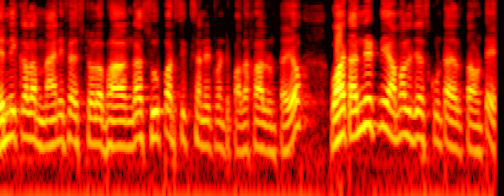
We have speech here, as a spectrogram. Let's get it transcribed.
ఎన్నికల మేనిఫెస్టోలో భాగంగా సూపర్ సిక్స్ అనేటువంటి పథకాలు ఉంటాయో వాటన్నిటినీ అమలు చేసుకుంటూ వెళ్తా ఉంటే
